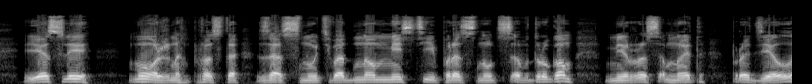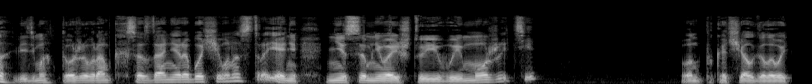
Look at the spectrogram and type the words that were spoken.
— Если можно просто заснуть в одном месте и проснуться в другом. Мирра со мной это проделала, видимо, тоже в рамках создания рабочего настроения. Не сомневаюсь, что и вы можете. Он покачал головой.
